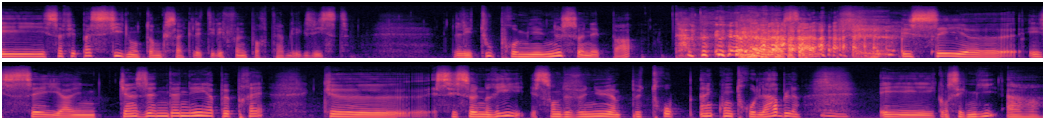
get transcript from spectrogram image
Et ça fait pas si longtemps que ça que les téléphones portables existent. Les tout premiers ne sonnaient pas dans la salle. Et c'est euh, et c'est il y a une quinzaine d'années à peu près que ces sonneries sont devenues un peu trop incontrôlables et qu'on s'est mis à,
